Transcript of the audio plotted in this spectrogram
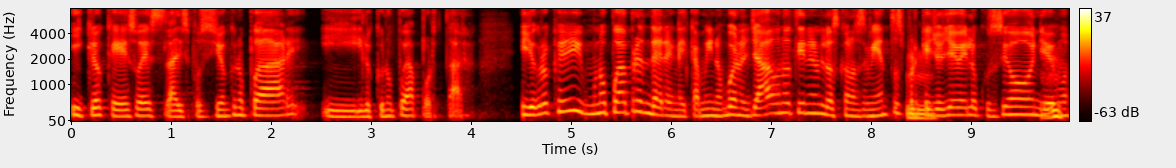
y creo que eso es la disposición que uno puede dar y lo que uno puede aportar. Y yo creo que uno puede aprender en el camino. Bueno, ya uno tiene los conocimientos porque yo llevé locución, llevé... mo-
